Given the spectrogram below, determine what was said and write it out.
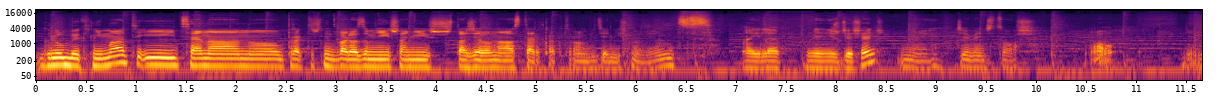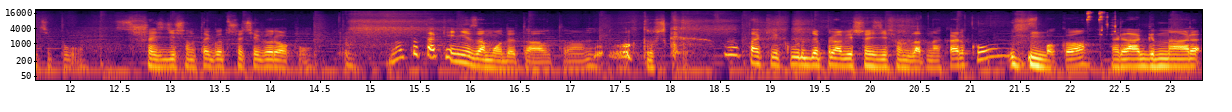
Gruby klimat i cena no, praktycznie dwa razy mniejsza niż ta zielona asterka, którą widzieliśmy, więc A ile? Mniej niż 10? nie, 9 coś, O, 9,5 z 63 roku. No to takie nie za młode to auto. o troszkę. No takie kurde prawie 60 lat na karku, spoko. Ragnar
